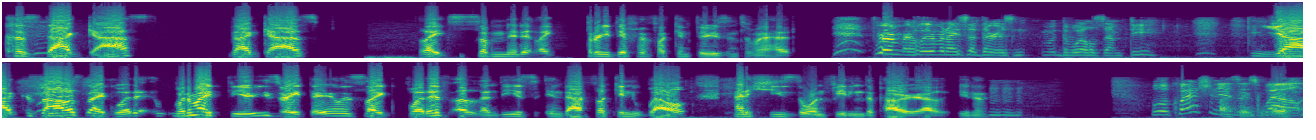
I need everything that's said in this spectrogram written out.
cause Mhm. that gas, that gas, like submitted like three different fucking theories into my head. From earlier when I said there isn't the well's empty. Yeah, because I was like, what? One of my theories right there was like, what if Alendi is in that fucking well and he's the one feeding the power out? You know? Well, the question is as well.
